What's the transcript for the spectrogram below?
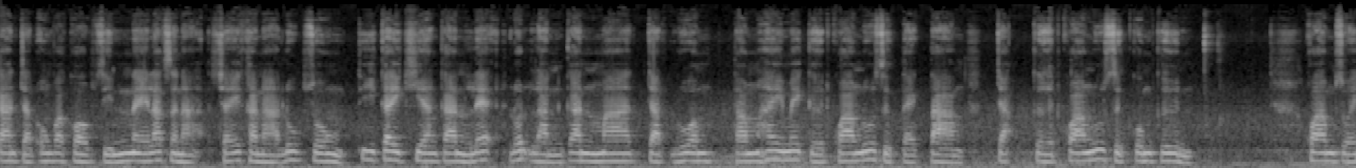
การจัดองค์ประกอบศิลป์ในลักษณะใช้ขนาดรูปทรงที่ใกล้เคียงกันและลดหลั่นกันมาจัดรวมทำให้ไม่เกิดความรู้สึกแตกต่าง จะเกิดความรู้สึกกลมกลืน ความสวย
